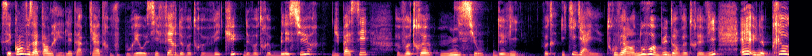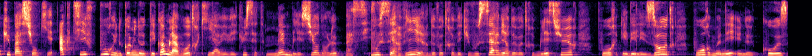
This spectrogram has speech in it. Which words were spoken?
c'est quand vous atteindrez l'étape 4, vous pourrez aussi faire de votre vécu, de votre blessure du passé, votre mission de vie votre ikigai, trouver un nouveau but dans votre vie est une préoccupation qui est active pour une communauté comme la vôtre qui avait vécu cette même blessure dans le passé. Vous servir de votre vécu, vous servir de votre blessure pour aider les autres, pour mener une cause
